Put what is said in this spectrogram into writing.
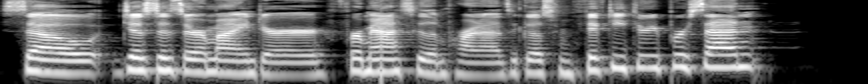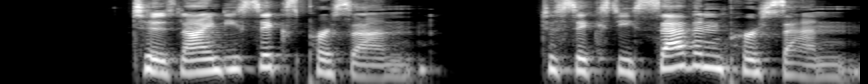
So, just as a reminder, for masculine pronouns, it goes from 53% to 96% to 67%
